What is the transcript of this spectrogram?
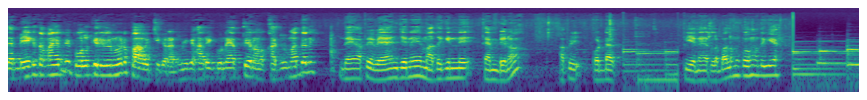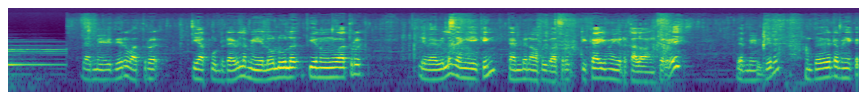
දැන් මේක තමයි අපි පොල් කිරි වෙනුවට පාවිච්චි කරන්නේ. මේක හරි ගුණයක් තියෙනවා කජු මදනේ. දැන් අපේ වෑංජනේ මදගින්නේ තැම්බෙනවා. අපි පොඩ්ඩක් පියන ඇරලා බලමු කොහොමද කියලා. දැන් මේ විදිහට වතුර ටිකක් උඩට ඇවිල්ලා මේ ලොලු වල තියෙන උණු වතුර ඒව ඇවිල්ලා දැන් ඒකෙන් තැම්බෙනවා අපි වතුර ටිකයි මේකට කලවම් කරේ. දැන් මේ විදිහට හොඳට මේක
